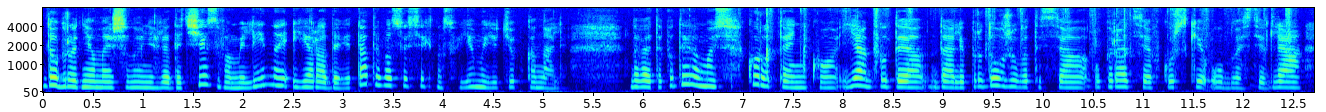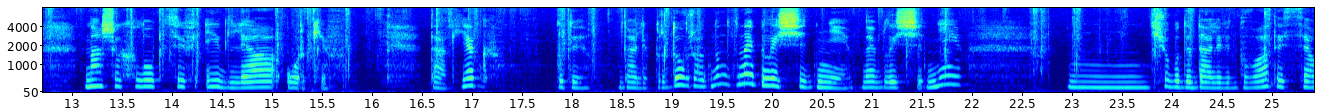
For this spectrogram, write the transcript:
Доброго дня, мої шановні глядачі! З вами Ліна і я рада вітати вас усіх на своєму YouTube каналі. Давайте подивимось коротенько, як буде далі продовжуватися операція в Курській області для наших хлопців і для орків. Так, як буде далі продовжувати? Ну, в найближчі дні. В найближчі дні. Що буде далі відбуватися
